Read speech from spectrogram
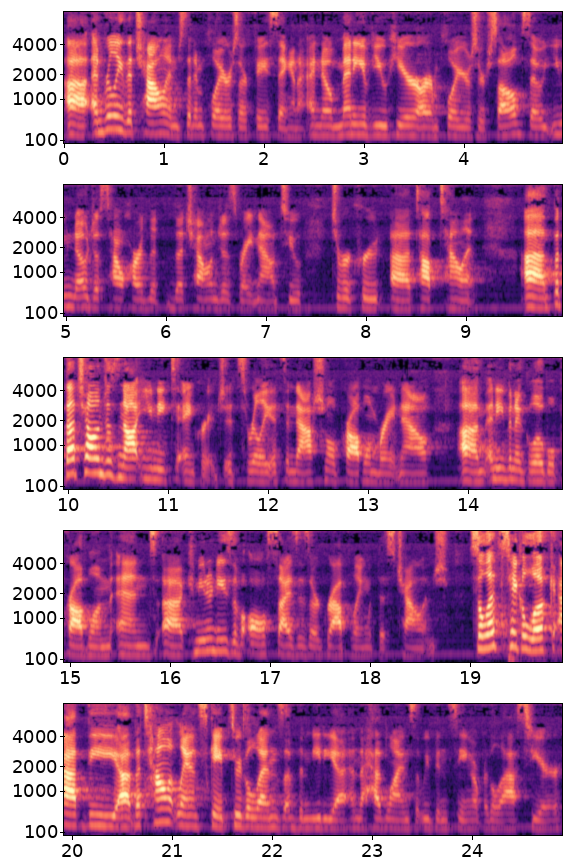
uh, and really the challenge that employers are facing. And I know many of you here are employers yourselves, so you know just how hard the, the challenge is right now to, to recruit uh, top talent. Um, but that challenge is not unique to Anchorage. It's really it's a national problem right now, um, and even a global problem. And uh, communities of all sizes are grappling with this challenge. So let's take a look at the uh, the talent landscape through the lens of the media and the headlines that we've been seeing over the last year.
